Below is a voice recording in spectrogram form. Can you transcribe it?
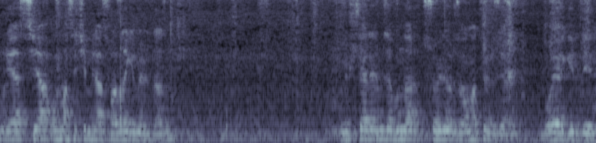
Buraya siyah olması için biraz fazla girmemiz lazım. Müşterilerimize bunlar söylüyoruz, anlatıyoruz yani. Boya girdiğini,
